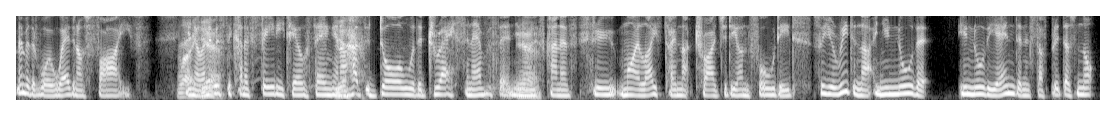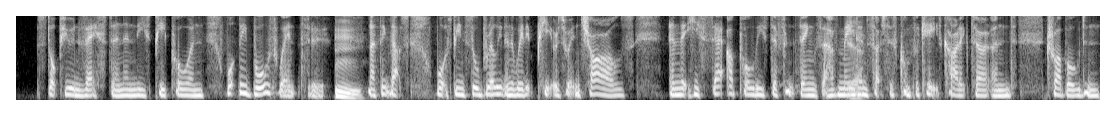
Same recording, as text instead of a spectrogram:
remember the royal wedding. I was five. you know, and it was the kind of fairy tale thing, and I had the doll with a dress and everything, you know, and it's kind of through my lifetime that tragedy unfolded. So you're reading that and you know that you know the ending and stuff, but it does not stop you investing in these people and what they both went through. Mm. And I think that's what's been so brilliant in the way that Peter's written Charles, and that he set up all these different things that have made Yeah. him such this complicated character and troubled and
